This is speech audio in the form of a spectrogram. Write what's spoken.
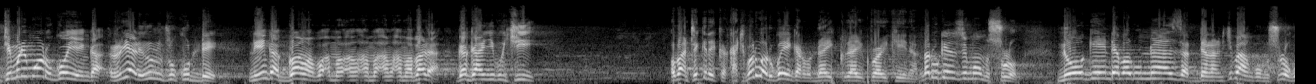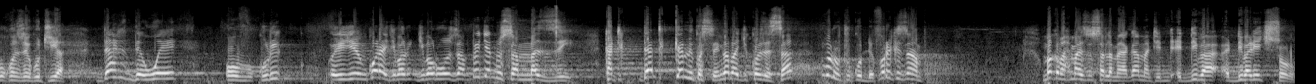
nti mulimu olugoye nga reali lulutukudde naye nga go ama- ama- ama- ama- amabala gaganyi buki oba ntegereka kati waliwo olugoye nga lwadrykina nga lugenzemu omusulo. Nogenda balunaaza ddala nekibanga omusulo gukoze gutya. That is the way of kuli eyo enkola gyebalowooza tojadusa mu mazzi. Kati that chemical senga bagikozesa luba lutukudde. For example omubaka muhammad sa salama yagamba nti eddiba lyekisolo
